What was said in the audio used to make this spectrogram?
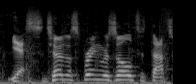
yes, in terms of spring results, that's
